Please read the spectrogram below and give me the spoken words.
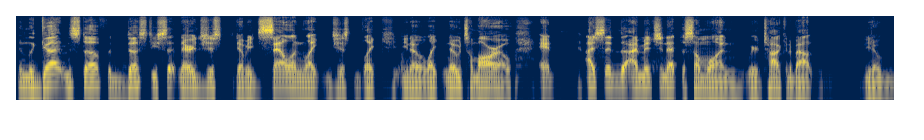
in the gut and stuff. And Dusty sitting there just, I mean, selling like just like you know, like no tomorrow. And I said I mentioned that to someone. We were talking about, you know,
